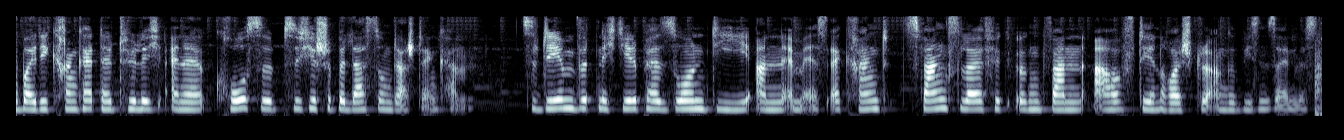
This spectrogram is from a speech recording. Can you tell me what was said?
wobei die Krankheit natürlich eine große psychische Belastung darstellen kann. Zudem wird nicht jede Person, die an MS erkrankt, zwangsläufig irgendwann auf den Rollstuhl angewiesen sein müssen.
